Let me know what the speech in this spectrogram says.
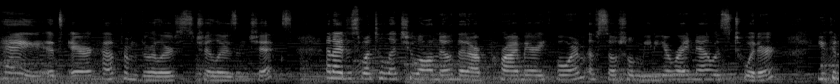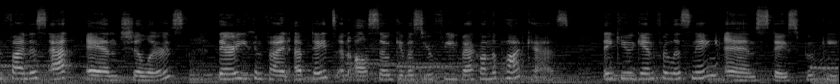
Hey, it's Erica from Thrillers, Chillers, and Chicks, and I just want to let you all know that our primary form of social media right now is Twitter. You can find us at and Chillers. There you can find updates and also give us your feedback on the podcast. Thank you again for listening and stay spooky.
